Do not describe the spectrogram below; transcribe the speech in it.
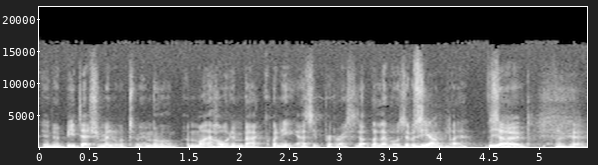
you know, be detrimental to him or might hold him back when he as he progresses up the levels. It was a young player, so okay.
